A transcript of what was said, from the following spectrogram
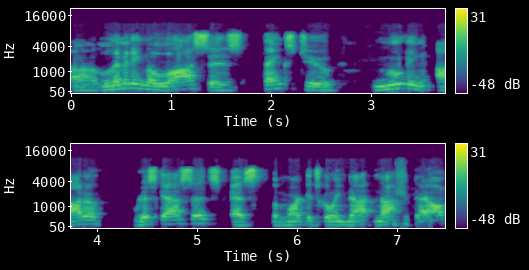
uh, limiting the losses thanks to moving out of risk assets as the market's going not not down,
